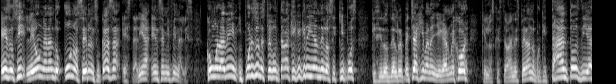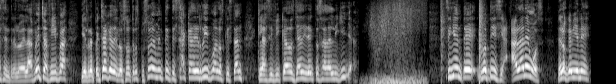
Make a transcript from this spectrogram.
Eso sí, León ganando 1-0 en su casa estaría en semifinales. ¿Cómo la ven? Y por eso les preguntaba que qué creían de los equipos, que si los del repechaje iban a llegar mejor que los que estaban esperando, porque tantos días entre lo de la fecha FIFA y el repechaje de los otros, pues obviamente te saca de ritmo a los que están clasificados ya directos a la liguilla. Siguiente noticia, hablaremos de lo que viene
